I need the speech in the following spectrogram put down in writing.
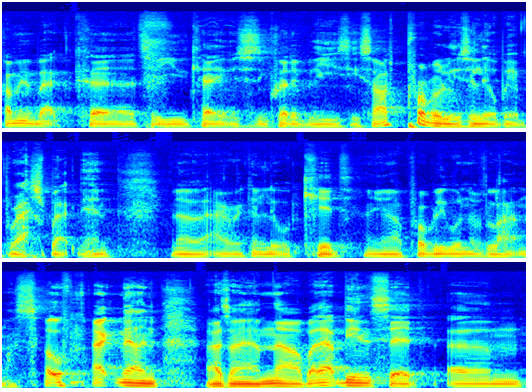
Coming back uh, to the UK was just incredibly easy. So I probably was a little bit brash back then, you know, arrogant little kid. You know, I probably wouldn't have liked myself back then as I am now. But that being said, um,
